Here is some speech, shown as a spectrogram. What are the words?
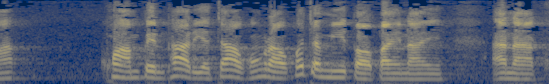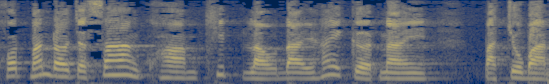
มรรคความเป็นพระริยเจ้าของเราก็จะมีต่อไปใน อนาคตมันเราจะสร้างความคิดเหล่าใดให้เกิดในปัจจุบัน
